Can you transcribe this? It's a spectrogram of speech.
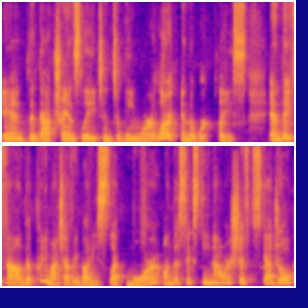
and did that translate into being more alert in the workplace? And they found that pretty much everybody slept more on the 16 hour shift schedule.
